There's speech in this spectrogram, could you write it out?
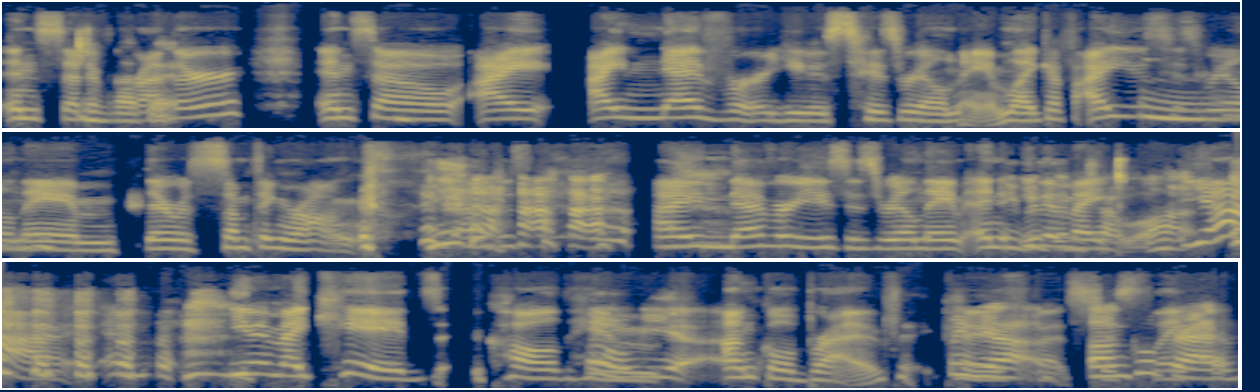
instead of love it. brother. And so I I never used his real name. Like if I used his real Mm. name, there was something wrong. Like, I, just, I never used his real name. And even my trouble, huh? yeah, and even my kids called him oh yeah, Uncle Brev. yeah. Uncle like Brev.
